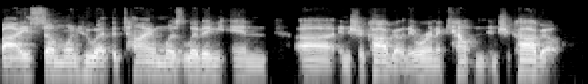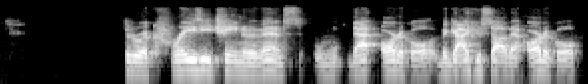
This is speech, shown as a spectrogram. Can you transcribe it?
by someone who at the time was living in uh, in Chicago. They were an accountant in Chicago. Through a crazy chain of events, that article, the guy who saw that article,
